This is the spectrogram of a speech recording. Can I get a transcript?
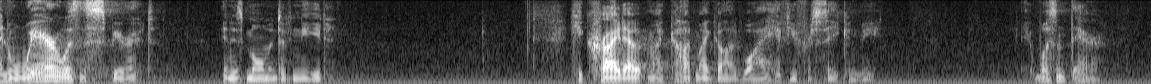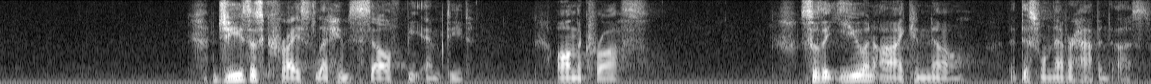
And where was the Spirit in his moment of need? He cried out, My God, my God, why have you forsaken me? It wasn't there. Jesus Christ let himself be emptied on the cross so that you and I can know that this will never happen to us.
